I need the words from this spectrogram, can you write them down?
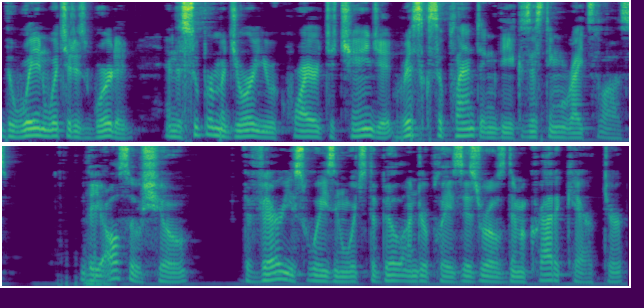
the way in which it is worded and the supermajority required to change it risk supplanting the existing rights laws. They also show the various ways in which the bill underplays Israel's democratic character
